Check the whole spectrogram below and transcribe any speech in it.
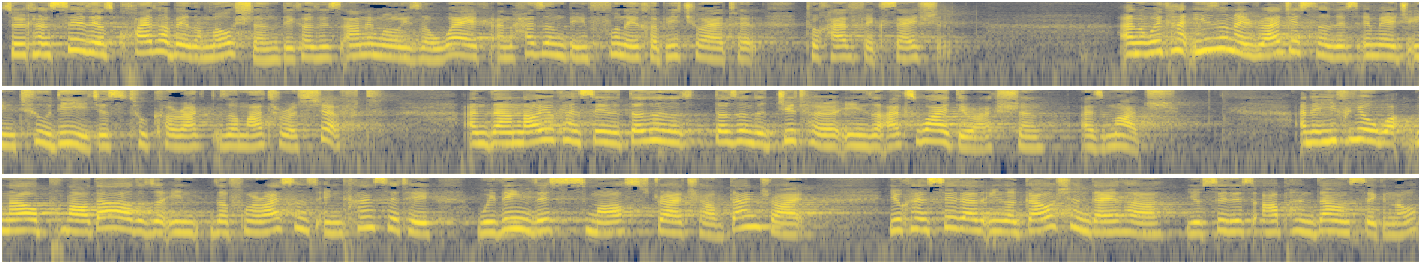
So you can see there's quite a bit of motion because this animal is awake and hasn't been fully habituated to head fixation. And we can easily register this image in 2D just to correct the lateral shift. And then now you can see it doesn't, doesn't jitter in the XY direction as much. And if you now plot out the, in, the fluorescence intensity within this small stretch of dendrite, you can see that in the Gaussian data, you see this up and down signal,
